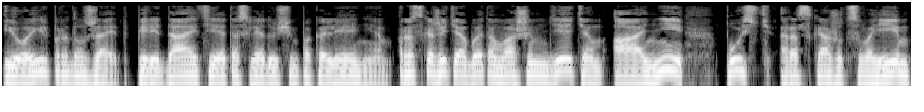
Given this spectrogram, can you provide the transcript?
Иоиль продолжает, «Передайте это следующим поколениям, расскажите об этом вашим детям, а они пусть расскажут своим,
